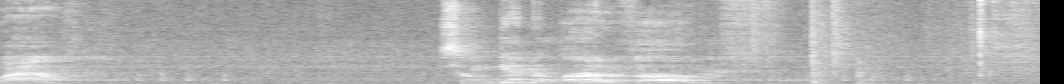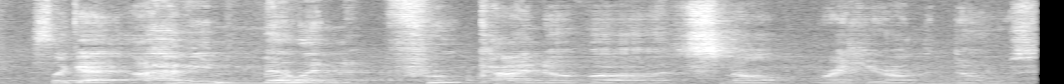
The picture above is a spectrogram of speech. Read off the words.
going on. Wow. So I'm getting a lot of um, it's like a, a heavy melon fruit kind of uh, smell right here on the nose.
